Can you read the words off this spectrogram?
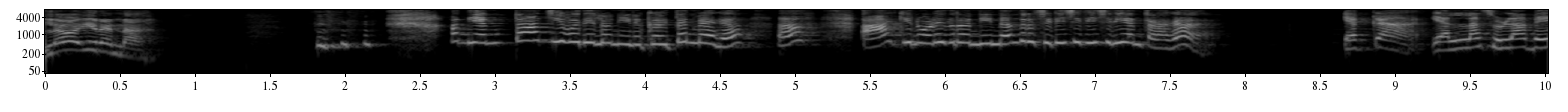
ಲೋ ಈರಣ್ಣ. ಅದು ಜೀವದಿಲ್ಲ ನೀನು ಕವಿತನ್ ಮ್ಯಾಗ, ಆ? ಆಕಿ ನೋಡಿದ್ರೆ ನೀನಂದ್ರ ಸಿಡಿ ಸಿಡಿ ಸಿಡಿ ಅಂತಾಗ ಯಾಕ, ಎಲ್ಲ ಸುಳ್ಳಬೇ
